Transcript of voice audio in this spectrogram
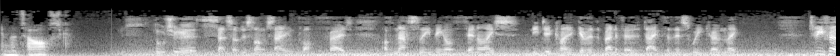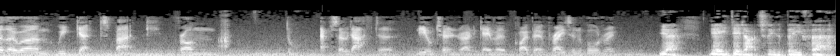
in the task. Lord Sugar sets up this long-standing plot thread of Natalie being on thin ice, and he did kind of give her the benefit of the doubt for this week only. To be fair though, um, we get back from the episode after, Neil turned around and gave her quite a bit of praise in the boardroom. Yeah, yeah, he did actually. To be fair,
